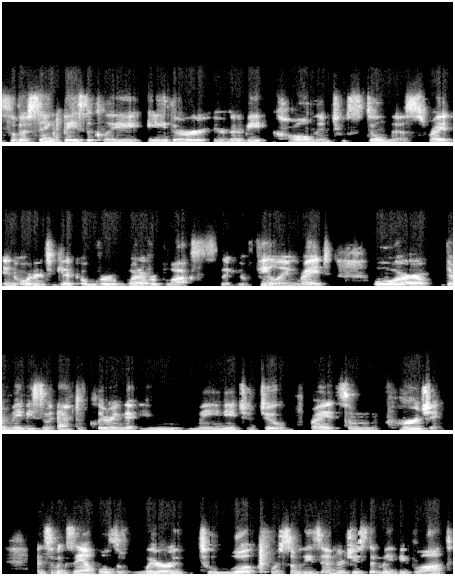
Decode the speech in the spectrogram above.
So they're saying basically either you're going to be called into stillness, right, in order to get over whatever blocks that you're feeling, right? Or there may be some active clearing that you may need to do, right? Some purging. And some examples of where to look for some of these energies that may be blocked.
